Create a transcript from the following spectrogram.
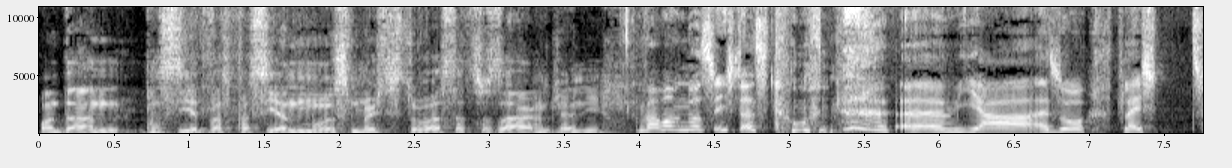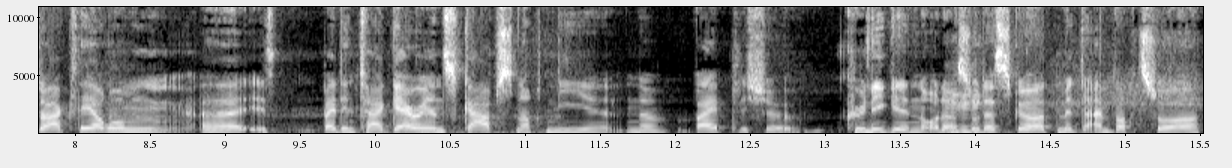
Und dann passiert, was passieren muss. Möchtest du was dazu sagen, Jenny? Warum muss ich das tun? ähm, ja, also vielleicht zur Erklärung, äh, ist, bei den Targaryens gab es noch nie eine weibliche Königin oder mhm. so. Das gehört mit einfach zur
